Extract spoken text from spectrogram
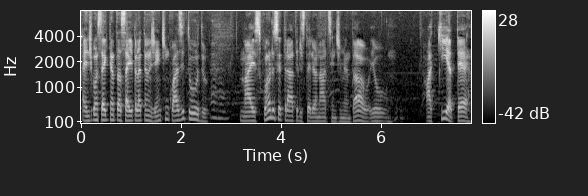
a gente consegue tentar sair pela tangente em quase tudo. Uhum. Mas quando se trata de estelionato sentimental, eu aqui até,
